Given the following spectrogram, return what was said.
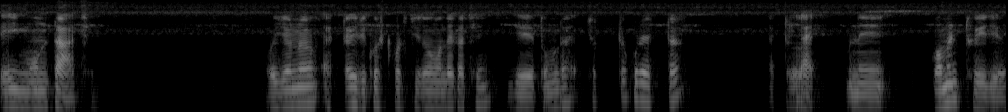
এই মনটা আছে। ওই জন্য একটাই রিকোয়েস্ট করছি তোমাদের কাছে যে তোমরা ছোট্ট করে একটা একটা লাইক মানে কমেন্ট হয়ে যেও।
